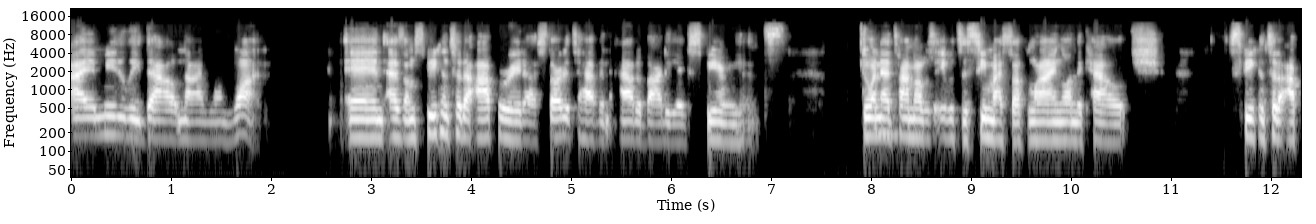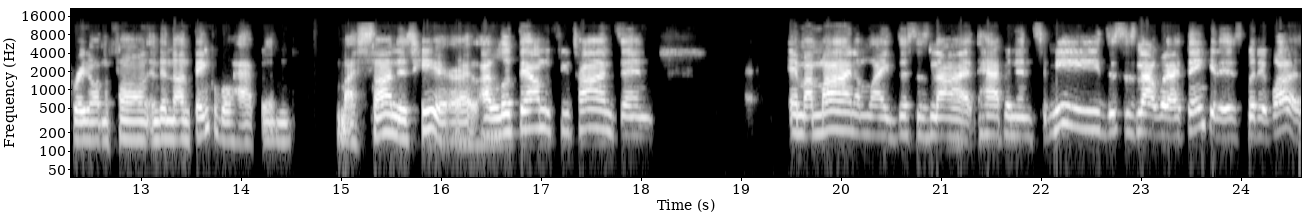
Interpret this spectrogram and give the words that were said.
I immediately dialed 911. And as I'm speaking to the operator, I started to have an out of body experience. During that mm. time, I was able to see myself lying on the couch, speaking to the operator on the phone. And then the unthinkable happened. My son is here. I, I looked down a few times and in my mind, I'm like, this is not happening to me. This is not what I think it is, but it was.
